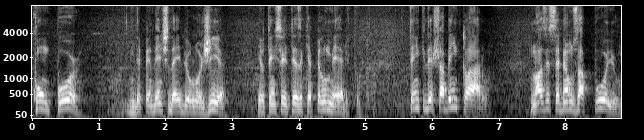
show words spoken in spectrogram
compor, independente da ideologia, eu tenho certeza que é pelo mérito. Tenho que deixar bem claro: nós recebemos apoio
